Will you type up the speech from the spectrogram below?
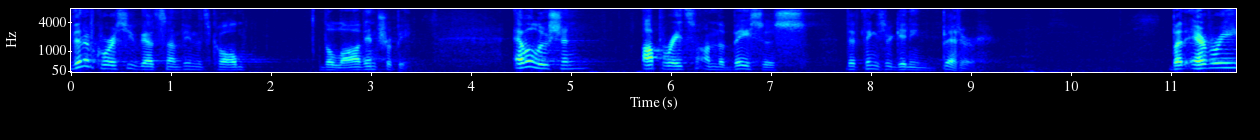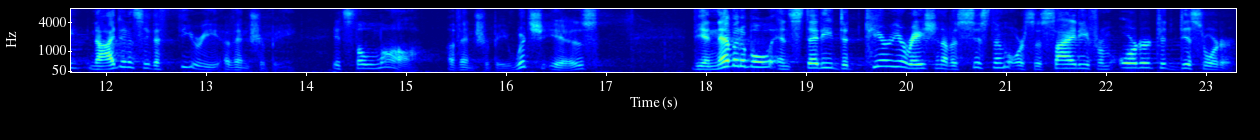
Then, of course, you've got something that's called the law of entropy. Evolution operates on the basis that things are getting better. But every, now I didn't say the theory of entropy, it's the law of entropy, which is the inevitable and steady deterioration of a system or society from order to disorder.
